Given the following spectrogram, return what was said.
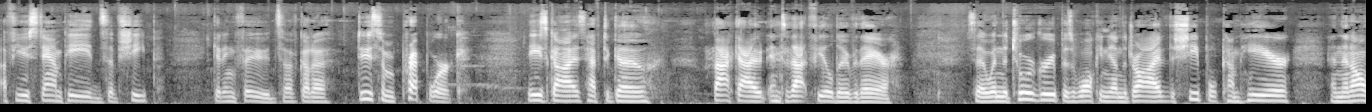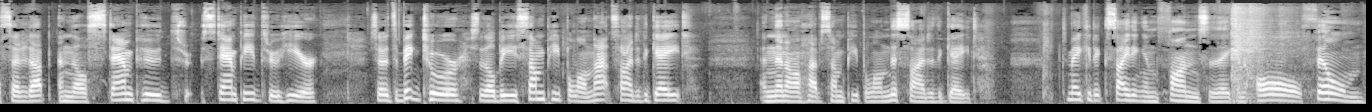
a few stampedes of sheep getting food. So I've got to do some prep work. These guys have to go back out into that field over there. So when the tour group is walking down the drive, the sheep will come here and then I'll set it up and they'll stampede, th stampede through here. So it's a big tour. So there'll be some people on that side of the gate and then I'll have some people on this side of the gate to make it exciting and fun so they can all film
